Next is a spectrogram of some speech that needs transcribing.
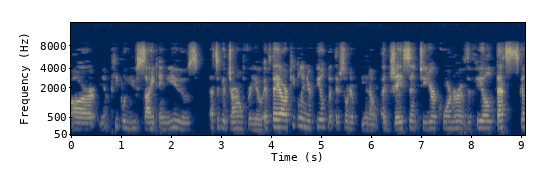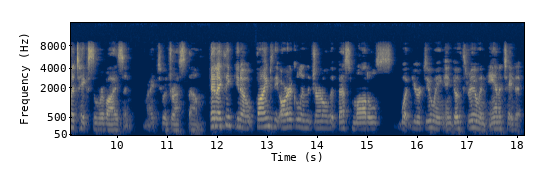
are, you know, people you cite and use, that's a good journal for you. If they are people in your field, but they're sort of, you know, adjacent to your corner of the field, that's going to take some revising right, to address them. And I think, you know, find the article in the journal that best models what you're doing and go through and annotate it.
